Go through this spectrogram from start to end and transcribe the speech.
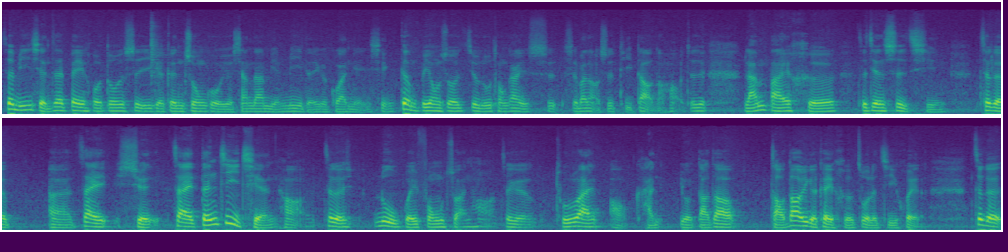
这明显在背后都是一个跟中国有相当绵密的一个关联性，更不用说，就如同刚才石石班老师提到的哈，就是蓝白合这件事情，这个呃在选在登记前哈，这个路回风转哈，这个突然哦还有达到。找到一个可以合作的机会了，这个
